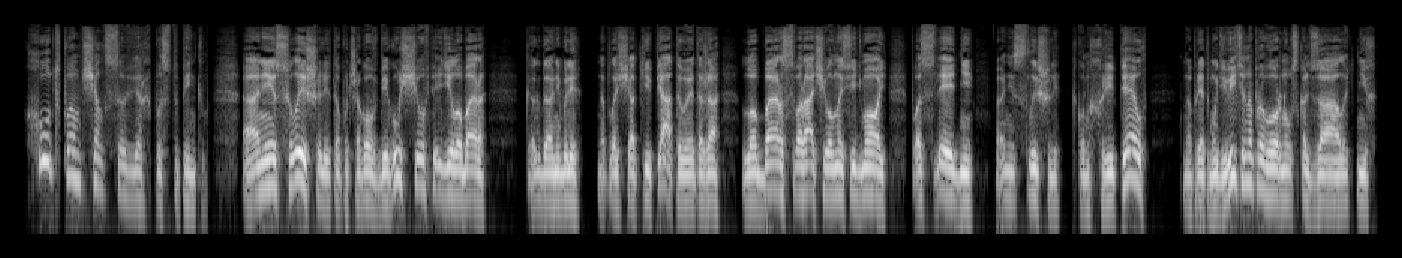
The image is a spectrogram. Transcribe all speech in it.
Худ помчался вверх по ступенькам. Они слышали топот шагов бегущего впереди Лобера. Когда они были на площадке пятого этажа, Лобер сворачивал на седьмой, последний. Они слышали, как он хрипел, но при этом удивительно проворно ускользал от них.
